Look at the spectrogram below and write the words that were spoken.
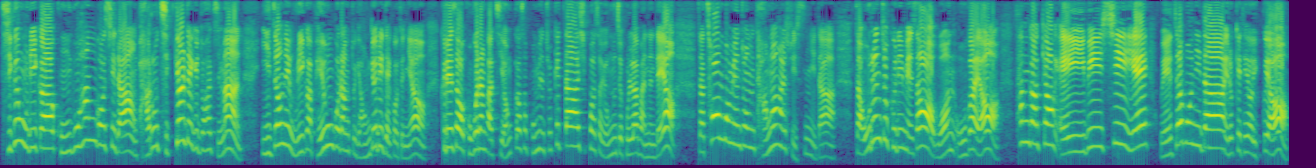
지금 우리가 공부한 것이랑 바로 직결되기도 하지만, 이전에 우리가 배운 거랑 또 연결이 되거든요. 그래서 그거랑 같이 엮어서 보면 좋겠다 싶어서 이 문제 골라봤는데요. 자, 처음 보면 좀 당황할 수 있습니다. 자, 오른쪽 그림에서 원 5가요. 삼각형 ABC의 외접원이다. 이렇게 되어 있고요.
